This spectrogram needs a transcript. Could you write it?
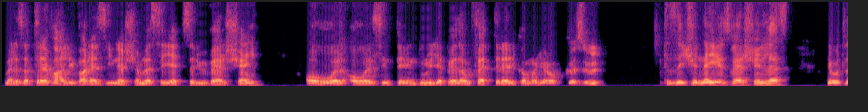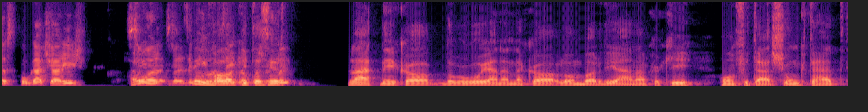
mert ez a Trevalli Varezine sem lesz egy egyszerű verseny, ahol, ahol szintén indul ugye például Fetter Erik a magyarok közül. Ez is egy nehéz verseny lesz, jó, ott lesz Pogácsár is. Szóval, hát, szóval ezek még valakit azért nagy... látnék a dobogóján ennek a Lombardiának, aki honfitársunk, tehát...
